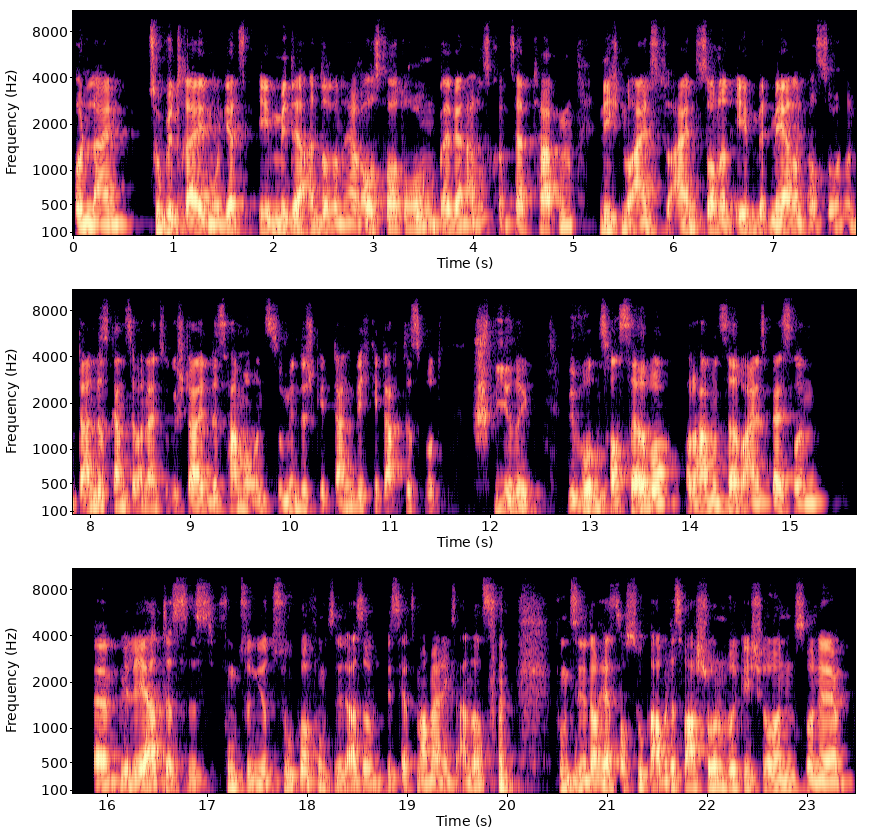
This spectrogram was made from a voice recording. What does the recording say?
online zu betreiben. Und jetzt eben mit der anderen Herausforderung, weil wir ein anderes Konzept hatten, nicht nur eins zu eins, sondern eben mit mehreren Personen. Und dann das Ganze online zu gestalten, das haben wir uns zumindest gedanklich gedacht, das wird schwierig. Wir wurden zwar selber oder haben uns selber eines Besseren äh, gelehrt. Das ist, funktioniert super, funktioniert, also bis jetzt machen wir ja nichts anderes. funktioniert auch jetzt noch super, aber das war schon wirklich schon so eine,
